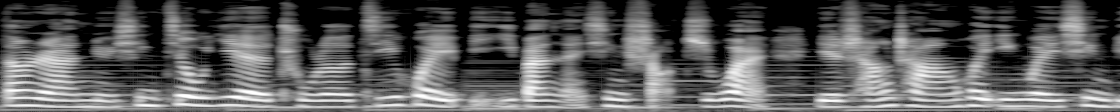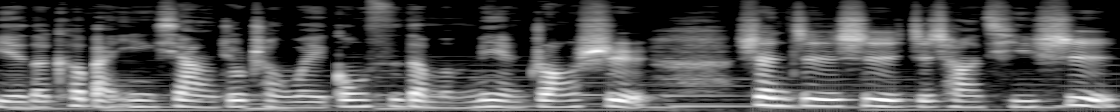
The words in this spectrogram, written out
当然，女性就业除了机会比一般男性少之外，也常常会因为性别的刻板印象就成为公司的门面装饰，甚至是职场歧视、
